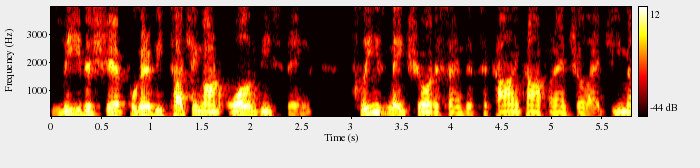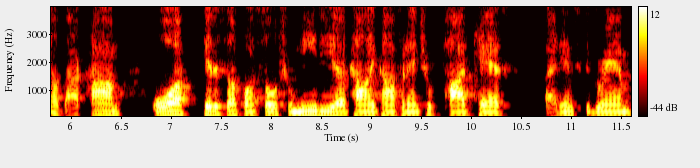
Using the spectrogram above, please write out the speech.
leadership. We're going to be touching on all of these things. Please make sure to send it to colonyconfidential at gmail.com or hit us up on social media, Colony Confidential Podcast at Instagram.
